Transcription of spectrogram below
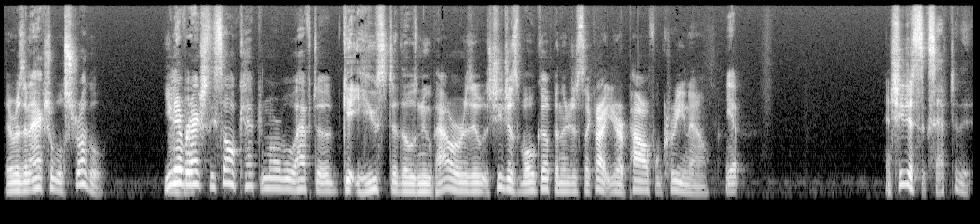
There was an actual struggle. You never actually saw Captain Marvel have to get used to those new powers. It was, she just woke up and they're just like, "All right, you're a powerful Kree now," Yep. and she just accepted it.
